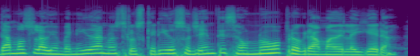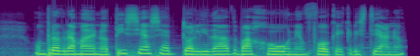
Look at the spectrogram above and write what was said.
Damos la bienvenida a nuestros queridos oyentes a un nuevo programa de La Higuera, un programa de noticias y actualidad bajo un enfoque cristiano.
